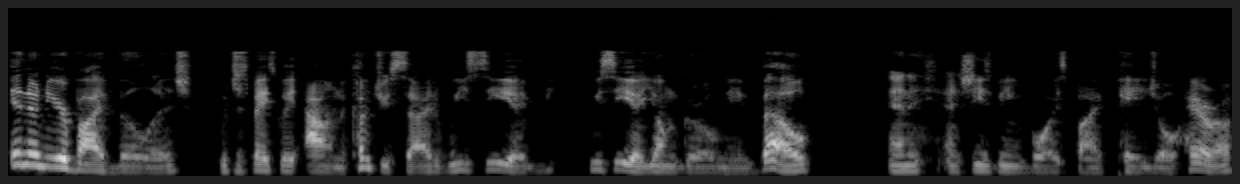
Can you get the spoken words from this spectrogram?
In a nearby village, which is basically out in the countryside, we see a we see a young girl named Belle, and and she's being voiced by Paige O'Hara.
